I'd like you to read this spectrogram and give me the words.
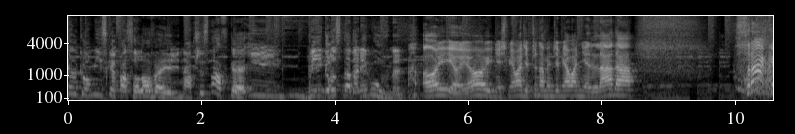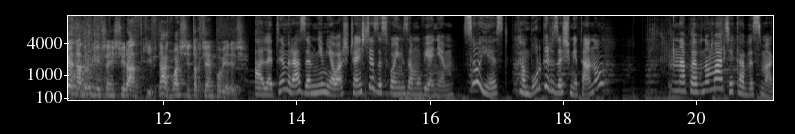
wielką miskę fasolowej na przystawkę i bigos na danie główne. Oj, oj, oj, nieśmiała dziewczyna będzie miała nie lada... Srakę na drugiej części randki. Tak, właśnie to chciałem powiedzieć. Ale tym razem nie miała szczęścia ze swoim zamówieniem. Co jest? Hamburger ze śmietaną? Na pewno ma ciekawy smak.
